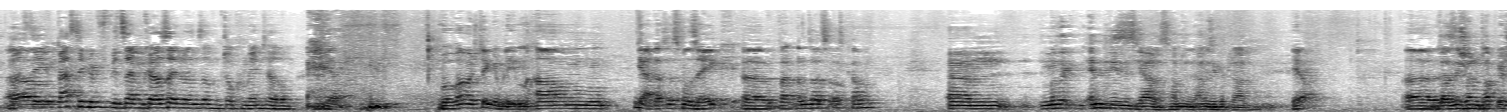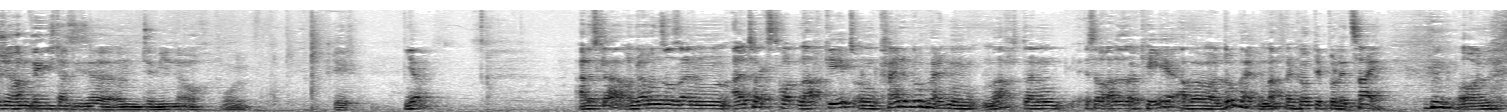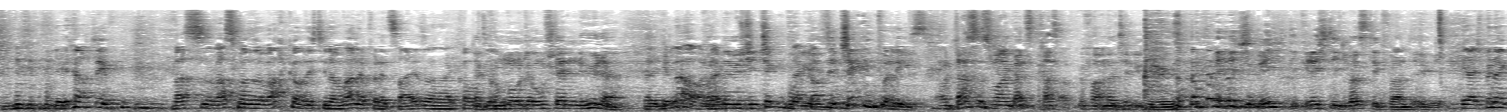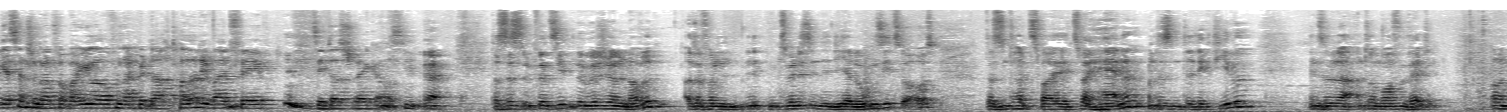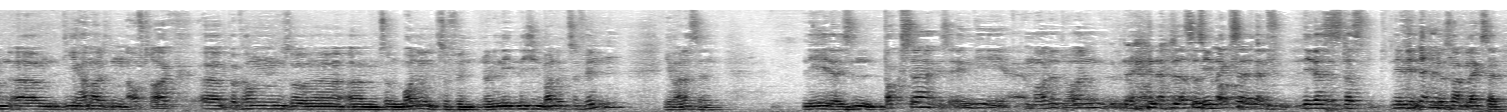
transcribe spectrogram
Basti, Basti hüpft mit seinem Cursor in unserem Dokument herum. Ja. Wo waren wir stehen geblieben? Ähm, ja, das ist Mosaik. Äh, wann soll es rauskommen? Ähm, Ende dieses Jahres haben, haben sie geplant. Ja. Äh, Da sie schon einen Publisher haben, denke ich, dass dieser ähm, Termin auch wohl steht. Ja. Alles klar. Und wenn man so seinem Alltagstrott nachgeht und keine Dummheiten macht, dann ist auch alles okay. Aber wenn man Dummheiten macht, dann kommt die Polizei. Und je nachdem, was, was man so macht, kommt nicht die normale Polizei, sondern kommt Da die, kommen unter Umständen Hühner. Ja, genau. Da kommt dann, nämlich die Chicken dann kommt die Police. Chicken Police. Und das ist mal ein ganz krass abgefahrener Titel gewesen. Ich richtig, richtig lustig fand irgendwie. Ja, ich bin da gestern schon dran vorbeigelaufen und habe gedacht, holla die Waldfee, sieht das schräg aus. Ja, das ist im Prinzip eine Visual Novel, also von, zumindest in den Dialogen sieht es so aus. Das sind halt zwei, zwei Hähne und das sind Detektive in so einer anthropomorphen Welt. Und ähm, die haben halt einen Auftrag äh, bekommen, so, eine, ähm, so ein Model zu finden. Oder nee, nicht ein Model zu finden. Wie war das denn? Nee, da ist ein Boxer, ist irgendwie ermordet worden. Das ist nee, Blackset. Boxer, nee, das ist das. Nee, nee, das war Blackset.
